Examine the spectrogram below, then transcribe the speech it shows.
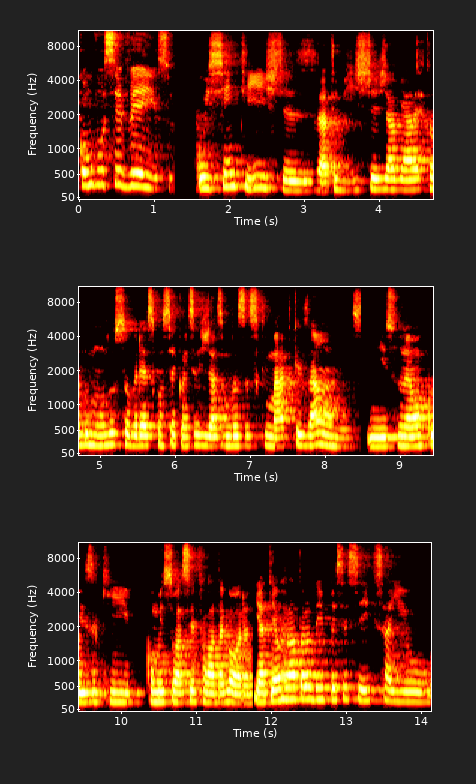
Como você vê isso? Os cientistas, ativistas já vêm alertando o mundo sobre as consequências das mudanças climáticas há anos. E isso não é uma coisa que começou a ser falada agora. E até o relatório do IPCC que saiu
